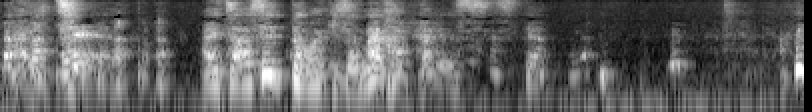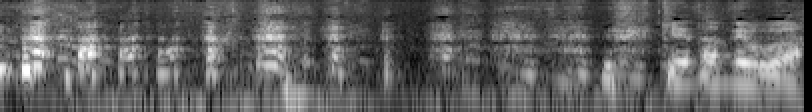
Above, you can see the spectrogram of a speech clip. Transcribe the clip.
あいつ、あいつ焦ったわけじゃなかったです。つって。警察呼ぶわ。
